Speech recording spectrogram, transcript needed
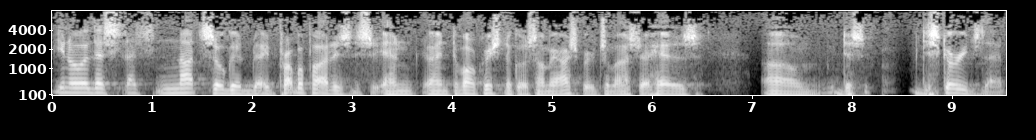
you know that's that's not so good. Uh, Prabhupada is and and Tamal Krishna Goswami, our spiritual master, has um, dis, discouraged that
